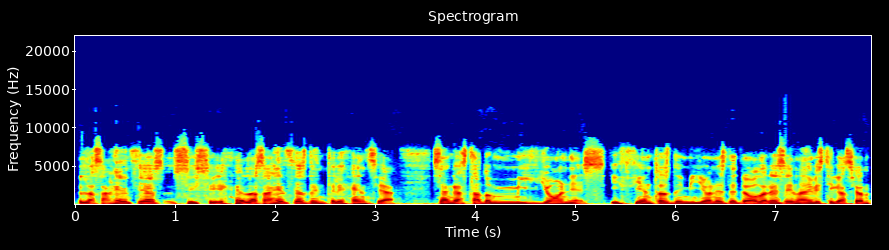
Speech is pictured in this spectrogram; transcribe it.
Las agencias, sí, sí, las agencias de inteligencia se han gastado millones y cientos de millones de dólares en la investigación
